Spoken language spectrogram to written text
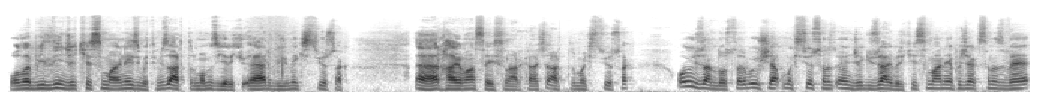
olabildiğince kesimhane hizmetimizi arttırmamız gerekiyor. Eğer büyümek istiyorsak, eğer hayvan sayısını arkadaşlar arttırmak istiyorsak. O yüzden dostlar bu işi yapmak istiyorsanız önce güzel bir kesimhane yapacaksınız ve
